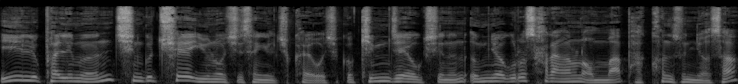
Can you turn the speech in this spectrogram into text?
2168님은 친구 최윤호 씨 생일 축하해 오셨고, 김재옥 씨는 음력으로 사랑하는 엄마 박헌순 여사,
